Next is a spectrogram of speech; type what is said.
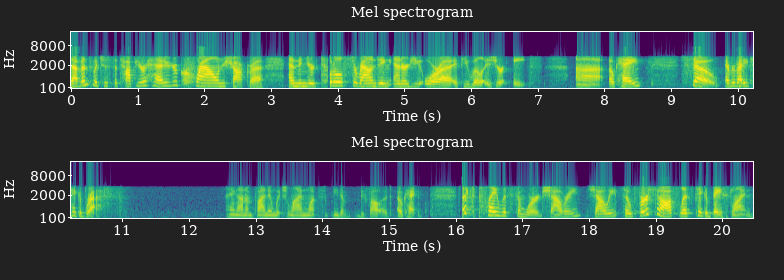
seventh, which is the top of your head or your crown chakra. And then your total surrounding energy aura, if you will, is your eighth. Uh, okay? So, everybody take a breath. Hang on, I'm finding which line wants me to be followed. Okay. Play with some words, shall we? Shall we? So, first off, let's take a baseline.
